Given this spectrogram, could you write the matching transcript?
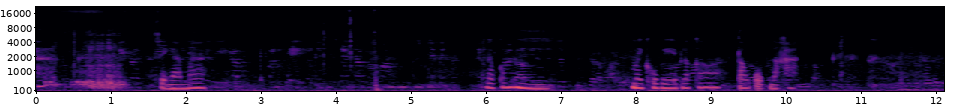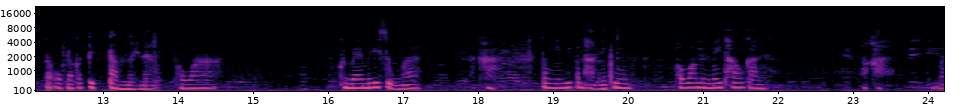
นะคะ สวยงามมาก แล้วก็มีไมโครเวฟแล้วก็เตาอบนะคะ เตาอบแล้วก็ติดต่ำหน่อยนะ เพราะว่า คุณแม่ไม่ได้สูงมากนะคะ ตรงนี้มีปัญหานิดนึง เพราะว่ามันไม่เท่ากันนะคะ เห็นไหม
